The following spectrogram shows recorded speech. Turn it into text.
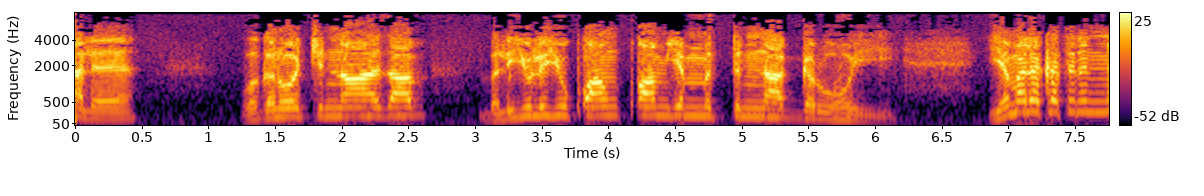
አለ። ወገኖችና አሕዛብ በልዩ ልዩ ቋንቋም የምትናገሩ ሆይ የመለከትንና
